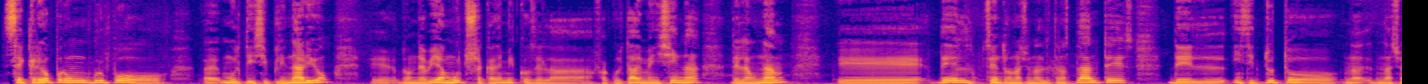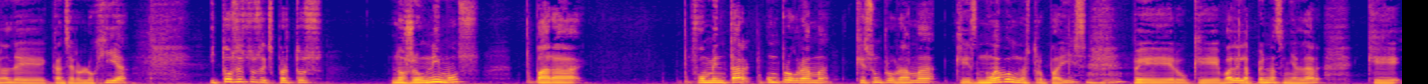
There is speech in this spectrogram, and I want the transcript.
Se creó por un grupo eh, multidisciplinario, eh, donde había muchos académicos de la Facultad de Medicina, de la UNAM, del Centro Nacional de Transplantes, del Instituto Nacional de Cancerología, y todos estos expertos nos reunimos para fomentar un programa que es un programa que es nuevo en nuestro país, pero que vale la pena señalar que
